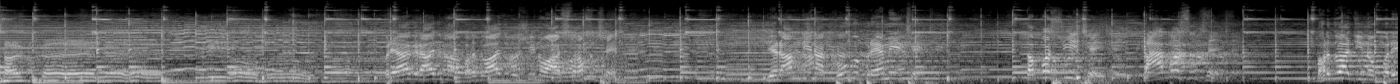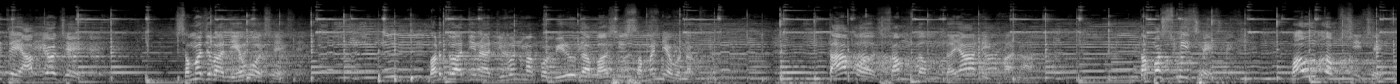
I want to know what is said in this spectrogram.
સકલ પ્રયાગરાજમાં ભરદ્વાજ ઋષિનો આશ્રમ છે. જે રામજીના ખૂબ પ્રેમી છે, તપસ્વી છે, તાપસ છે ભરદ્વાજીનો પરિચય આપ્યો છે, સમજવા જેવો છે. ભરદ્વાજીના જીવનમાં કોઈ વિરોધાભાસી સમન્વય નથી. તાપ સમદમ દયા દેખાના તપસ્વી છે, બહુ તપસી છે.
